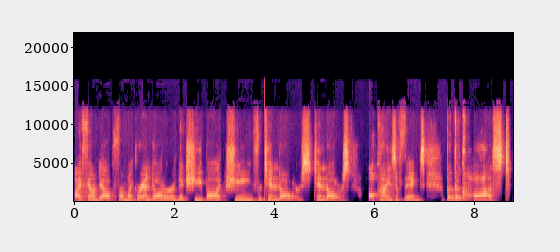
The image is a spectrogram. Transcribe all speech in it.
I found out from my granddaughter that she bought Shein for $10, $10, all kinds of things. But the cost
